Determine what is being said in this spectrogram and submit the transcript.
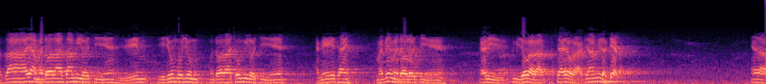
အစာရမတော်တာစားမိလို့ရှိရင်ရေရေကျိုးမိုးကျိုးမတော်တာချိုးမိလို့ရှိရင်အနေထိုင်မသိမတော်လို့ရှိရင်အဲဒီသူ့ယောဂကအရှားယောဂအပြန်ပြီးတော့တက်လာအဲဒါ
